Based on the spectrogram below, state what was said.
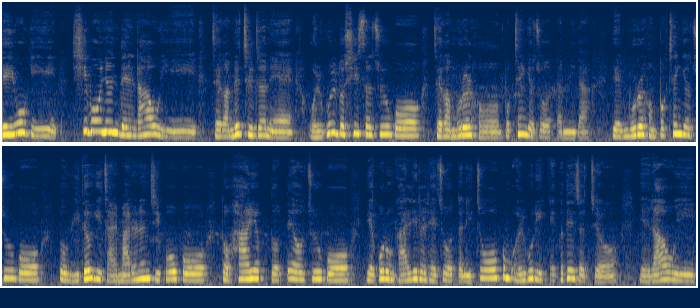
예, 여기 15년 된 라우이 제가 며칠 전에 얼굴도 씻어주고 제가 물을 흠뻑 챙겨주었답니다. 예, 물을 흠뻑 챙겨주고 또 위덕이 잘 마르는지 보고 또 하엽도 떼어주고 예, 그런 관리를 해주었더니 조금 얼굴이 깨끗해졌죠. 예, 라우이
